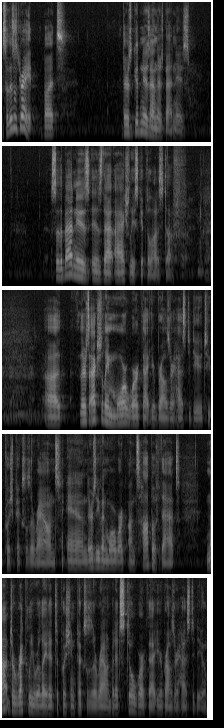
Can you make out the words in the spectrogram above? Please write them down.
So this is great, but there's good news and there's bad news. So the bad news is that I actually skipped a lot of stuff. Uh, there's actually more work that your browser has to do to push pixels around, and there's even more work on top of that, not directly related to pushing pixels around, but it's still work that your browser has to do.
